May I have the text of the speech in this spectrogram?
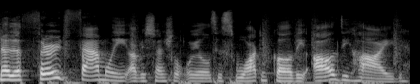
Now, the third family of essential oils is what we call the aldehyde.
